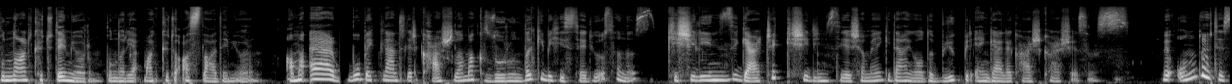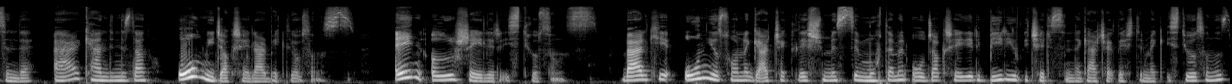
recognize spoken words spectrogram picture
bunlar kötü demiyorum. Bunları yapmak kötü asla demiyorum. Ama eğer bu beklentileri karşılamak zorunda gibi hissediyorsanız, kişiliğinizi, gerçek kişiliğinizi yaşamaya giden yolda büyük bir engelle karşı karşıyasınız. Ve onun da ötesinde eğer kendinizden olmayacak şeyler bekliyorsanız, en ağır şeyleri istiyorsanız, belki 10 yıl sonra gerçekleşmesi muhtemel olacak şeyleri bir yıl içerisinde gerçekleştirmek istiyorsanız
